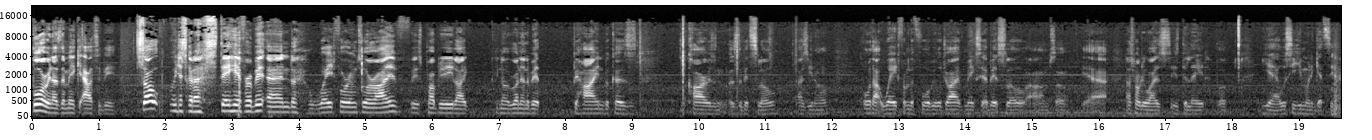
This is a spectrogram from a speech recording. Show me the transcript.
boring as they make it out to be. So we're just gonna stay here for a bit and wait for him to arrive. He's probably like, you know, running a bit behind because the car is, is a bit slow, as you know. All that weight from the four-wheel drive makes it a bit slow. Um, so yeah, that's probably why he's, he's delayed. But yeah, we'll see him when he gets here.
